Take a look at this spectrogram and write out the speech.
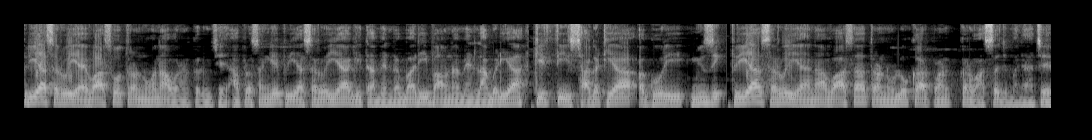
પ્રિયા સરવૈયાએ વારસો ત્રણનું અનાવરણ કર્યું છે. આ પ્રસંગે પ્રિયા સરવૈયા, ગીતાબેન રબારી, ભાવનાબેન લાબડિયા, કીર્તિ સાગઠિયા, અઘોરી મ્યુઝિક પ્રિયા સરવૈયાના વારસા ત્રણનું લોકાર્પણ કરવા સજ્જ બન્યા છે.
